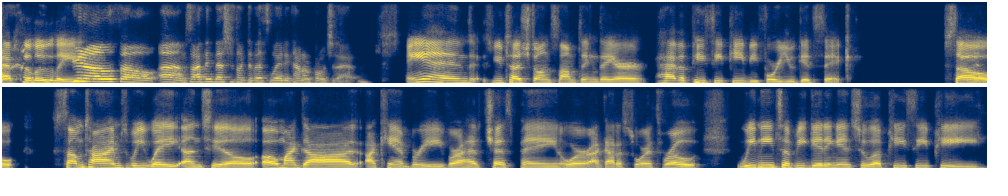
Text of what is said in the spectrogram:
absolutely you know so um so i think that's just like the best way to kind of approach that and you touched on something there have a pcp before you get sick so sometimes we wait until oh my god i can't breathe or i have chest pain or i got a sore throat. We need to be getting into a pcp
